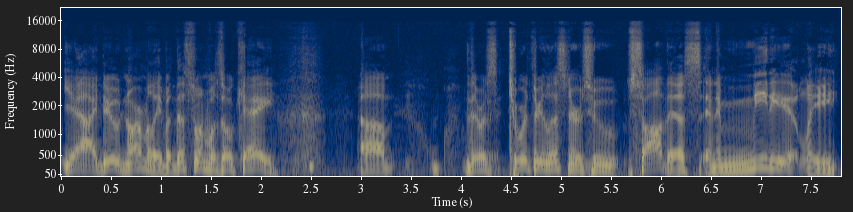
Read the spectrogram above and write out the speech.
Yeah, I do normally, but this one was okay. Um, there was two or three listeners who saw this and immediately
